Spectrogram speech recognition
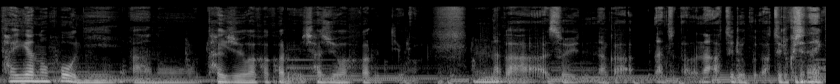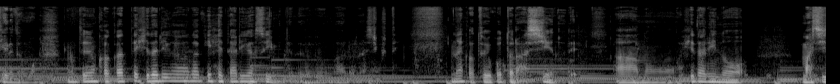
タイヤの方にあの体重がかかる車重がかかるっていうかなんかそういうなんかなんつうんだろうな圧力圧力じゃないけれどもなんていうのかかって左側だけへたりやすいみたいな部分があるらしくてなんかということらしいのであの左の増し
